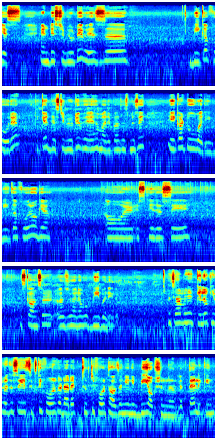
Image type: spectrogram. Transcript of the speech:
Yes and distributive is B का फोर है, ठीक है? डिस्ट्रीब्यूटिव है हमारे पास इसमें से ए का टू वाली। बी का फोर हो गया। और इसकी वजह से इसका आंसर जो है ना वो बी बनेगा। अच्छा हमें किलो की वजह से ये सिक्सटी फोर का डायरेक्ट सिक्सटी फोर थाउज़ेंड यानी बी ऑप्शन लगता है, लेकिन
